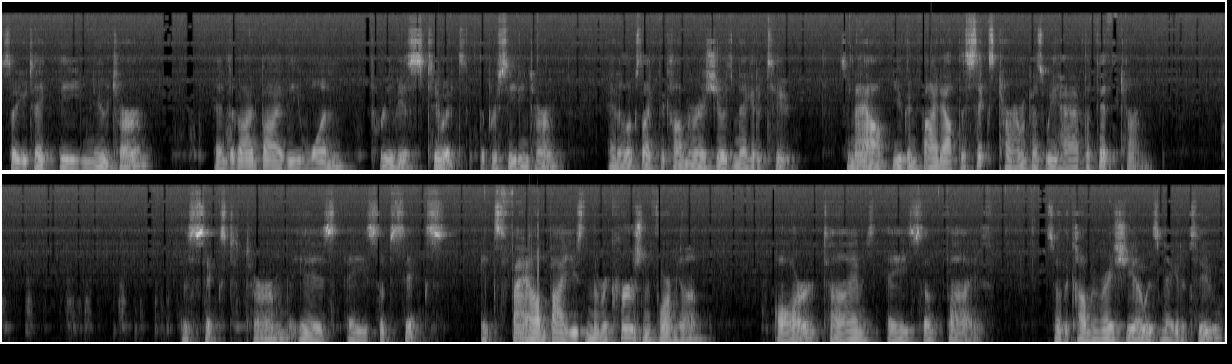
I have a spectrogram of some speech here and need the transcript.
So you take the new term and divide by the one previous to it, the preceding term, and it looks like the common ratio is negative 2. So now you can find out the sixth term because we have the fifth term. The sixth term is a sub 6. It's found by using the recursion formula, r times a sub 5. So the common ratio is negative 2,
